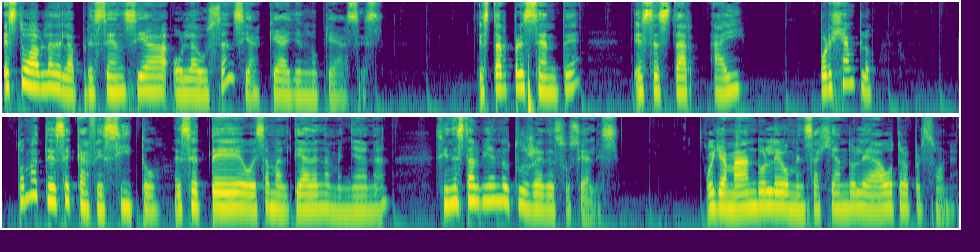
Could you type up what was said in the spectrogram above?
Esto habla de la presencia o la ausencia que hay en lo que haces. Estar presente es estar ahí. Por ejemplo, tómate ese cafecito, ese té o esa malteada en la mañana sin estar viendo tus redes sociales o llamándole o mensajeándole a otra persona,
